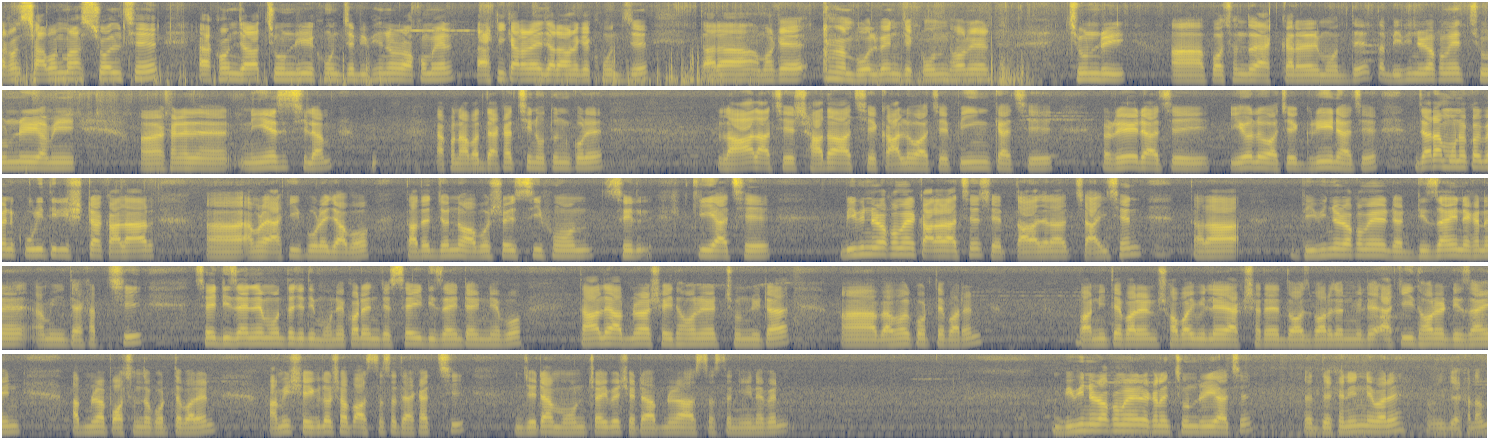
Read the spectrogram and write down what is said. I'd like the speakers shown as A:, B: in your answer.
A: এখন শ্রাবণ মাস চলছে, এখন যারা চুনরি খুঁজছে, বিভিন্ন রকমের, একই কালারে যারা অনেকে খুঁজছে, তারা আমাকে বলবেন যে কোন ধরনের চুনরি পছন্দ এক কালারের মধ্যে। তা বিভিন্ন রকমের চুনরি আমি এখানে নিয়ে এসেছিলাম। এখন আবার দেখাচ্ছি নতুন করে। লাল আছে, সাদা আছে, কালো আছে, পিঙ্ক আছে রেড আছে ইয়েলো আছে গ্রিন আছে। যারা মনে করবেন কুড়ি তিরিশটা কালার আমরা একই পরে যাব, তাদের জন্য অবশ্যই সিফন সিল্কি আছে। বিভিন্ন রকমের কালার আছে, সে তারা যারা চাইছেন, তারা বিভিন্ন রকমের ডিজাইন এখানে আমি দেখাচ্ছি। সেই ডিজাইনের মধ্যে যদি মনে করেন যে সেই ডিজাইনটাই নেব, তাহলে আপনারা সেই ধরনের চুন্নিটা ব্যবহার করতে পারেন। বা নিতে পারেন। সবাই মিলে একসাথে দশ জন মিলে একই ধরনের ডিজাইন আপনারা পছন্দ করতে পারেন। আমি সেইগুলো সব আস্তে আস্তে দেখাচ্ছি। যেটা মন চাইবে সেটা আপনারা আস্তে আস্তে নিয়ে নেবেন। বিভিন্ন রকমের এখানে চুনরি আছে। দেখে নিন এবারে, আমি দেখালাম।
